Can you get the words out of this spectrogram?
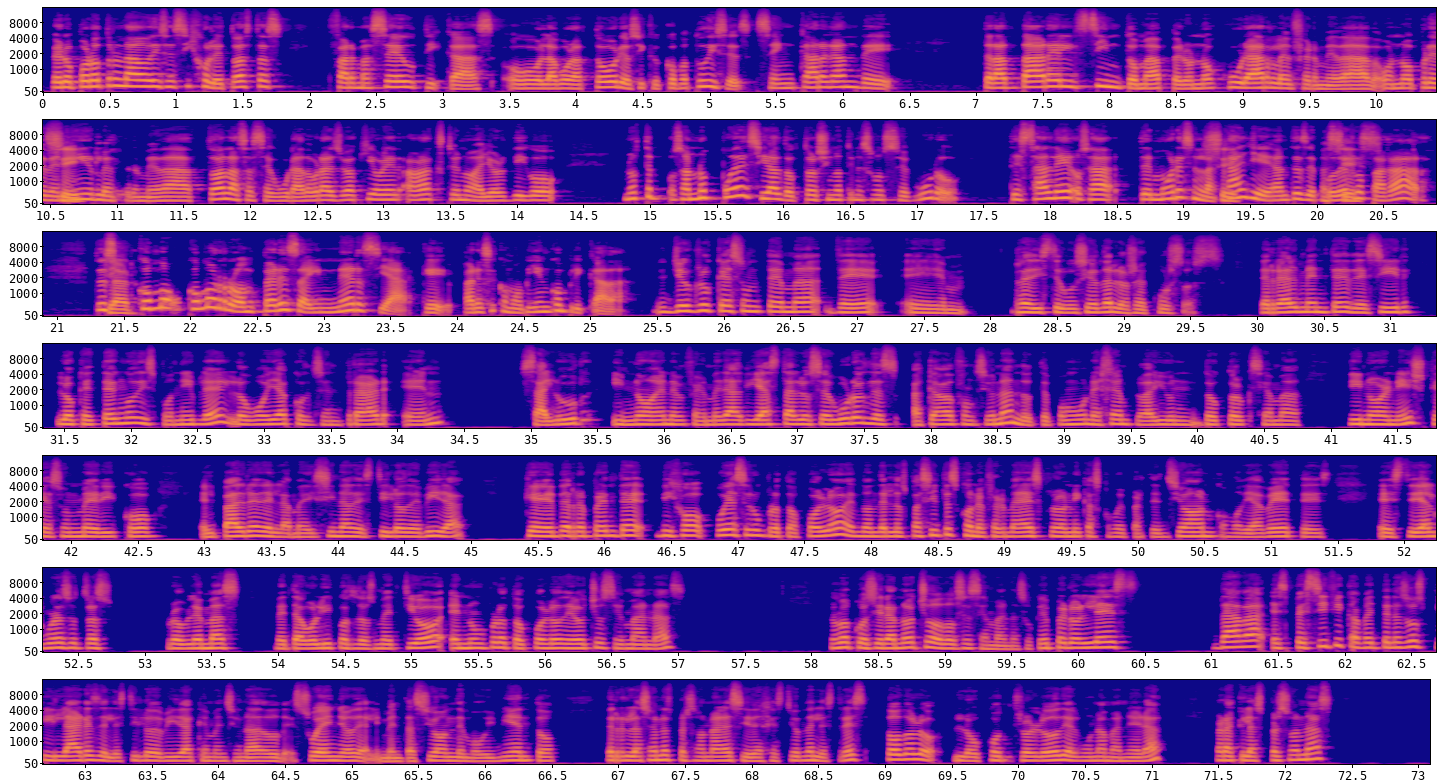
pero por otro lado dices, híjole, todas estas farmacéuticas o laboratorios y que como tú dices, se encargan de tratar el síntoma, pero no curar la enfermedad o no prevenir la enfermedad. Todas las aseguradoras, yo aquí ahora que estoy en Nueva York digo, no te, o sea, no puedes ir al doctor si no tienes un seguro te sale, o sea, te mueres en la calle antes de poderlo pagar. Entonces, ¿cómo, ¿cómo romper esa inercia que parece como bien complicada? Yo creo que es un tema de em, redistribución de los recursos, de realmente decir, lo que tengo disponible lo voy a concentrar en salud y no en enfermedad. Y hasta los seguros les acaba funcionando. Te pongo un ejemplo. Hay un doctor que se llama Dean Ornish, que es un médico, el padre de la medicina de estilo de vida, que de repente dijo, voy a hacer un protocolo en donde los pacientes con enfermedades crónicas como hipertensión, como diabetes, este, y algunos otros problemas metabólicos, los metió en un protocolo de ocho semanas. No me acuerdo si eran ocho o doce semanas, ¿ok? Pero les daba específicamente en esos pilares del estilo de vida que he mencionado, de sueño, de alimentación, de movimiento, de relaciones personales y de gestión del estrés, todo lo, lo controló de alguna manera para que las personas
